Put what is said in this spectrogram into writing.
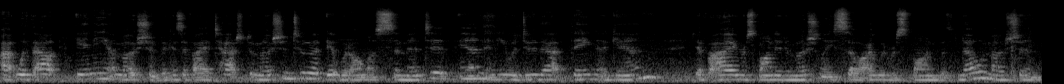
uh, without any emotion, because if I attached emotion to it, it would almost cement it in and he would do that thing again if I responded emotionally. So I would respond with no emotion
